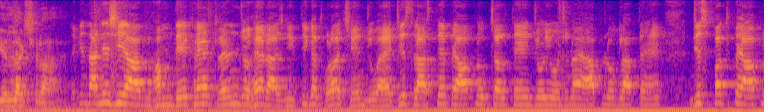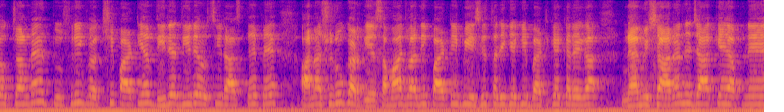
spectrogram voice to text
ये लक्ष्य रहा है। लेकिन दानिश जी, आप हम देख रहे हैं ट्रेंड जो है राजनीति का थोड़ा चेंज हुआ है। जिस रास्ते पे आप लोग चलते हैं, जो योजनाएँ आप लोग लाते हैं, जिस पथ पे आप लोग चल रहे हैं, दूसरी विपक्षी पार्टियाँ धीरे धीरे उसी रास्ते पे आना शुरू कर दिए समाजवादी पार्टी भी इसी तरीके की बैठकें करेगा। नैमिषारण्य ने जाके अपने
